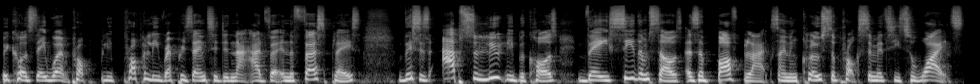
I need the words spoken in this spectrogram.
because they weren't properly properly represented in that advert in the first place. This is absolutely because they see themselves as above blacks and in closer proximity to whites.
